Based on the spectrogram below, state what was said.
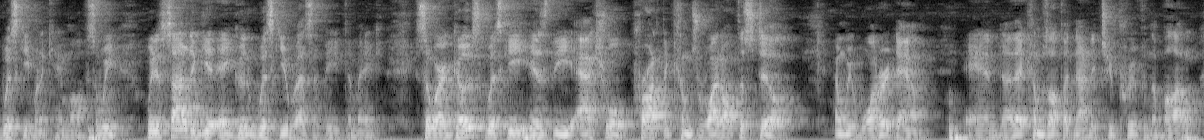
whiskey when it came off. So we, we decided to get a good whiskey recipe to make. So our ghost whiskey is the actual product that comes right off the still and we water it down. And uh, that comes off at 92 proof in the bottle.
